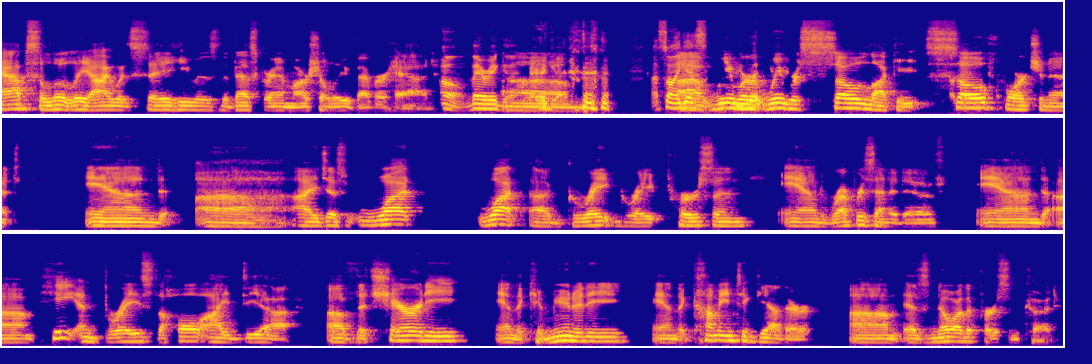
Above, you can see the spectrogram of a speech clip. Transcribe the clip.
Absolutely, I would say he was the best Grand Marshal we've ever had. Oh, very good, very um, good. so I guess uh, we were we were so lucky, so okay. fortunate, and uh, I just what what a great great person and representative and um, he embraced the whole idea of the charity and the community and the coming together um, as no other person could.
